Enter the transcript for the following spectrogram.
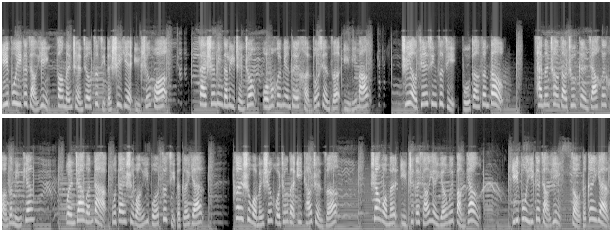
一步一个脚印，方能成就自己的事业与生活。在生命的历程中，我们会面对很多选择与迷茫，只有坚信自己，不断奋斗，才能创造出更加辉煌的明天。稳扎稳打不但是王一博自己的格言，更是我们生活中的一条准则。让我们以这个小演员为榜样。一步一个脚印，走得更远。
